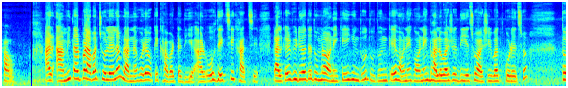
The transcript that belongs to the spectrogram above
খাও। আর আমি তারপর আবার চলে এলাম রান্নাঘরে ওকে খাবারটা দিয়ে, আর ও দেখছি খাচ্ছে। কালকের ভিডিওতে তোমরা অনেকেই কিন্তু তুতুনকে অনেক অনেক ভালোবাসা দিয়েছ, আশীর্বাদ করেছ। তো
